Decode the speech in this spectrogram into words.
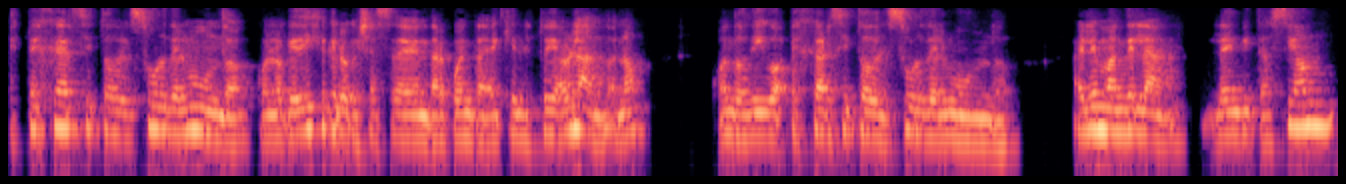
Este ejército del sur del mundo. Con lo que dije creo que ya se deben dar cuenta de quién estoy hablando, ¿no? Cuando digo ejército del sur del mundo. Ahí le mandé la, la invitación.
